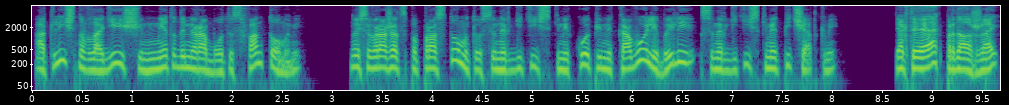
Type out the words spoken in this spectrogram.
отлично владеющим методами работы с фантомами. Но если выражаться по-простому, то с энергетическими копиями кого-либо или с энергетическими отпечатками. Так-так, продолжай.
